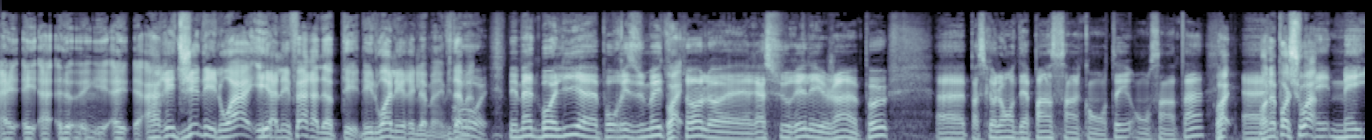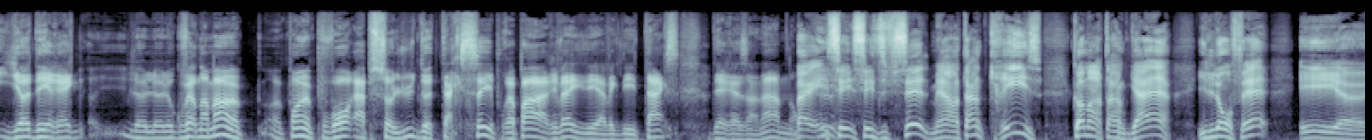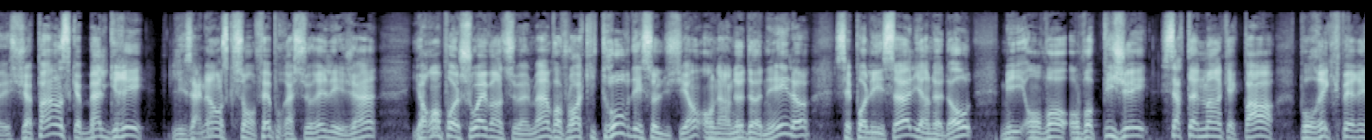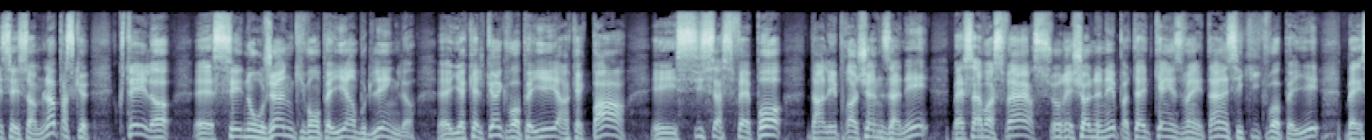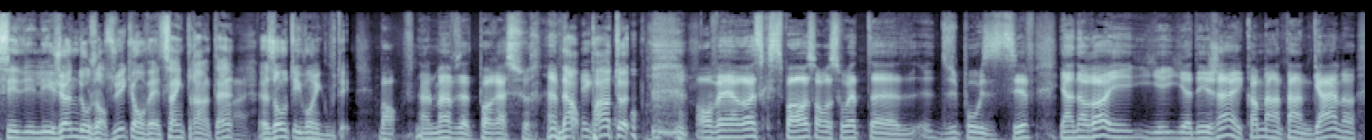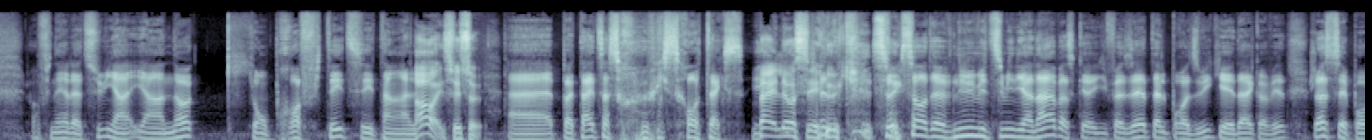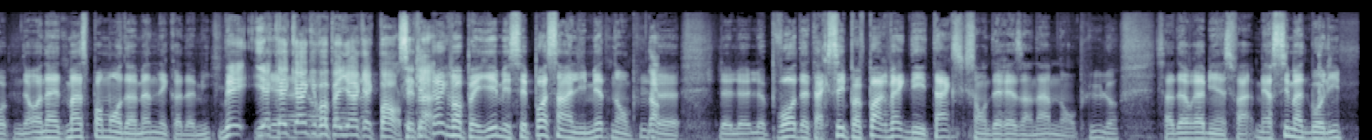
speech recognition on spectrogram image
à, rédiger des lois et à les faire adopter, les lois et les règlements, évidemment. Oh, Mais Maître Boily, euh, pour résumer tout ça, là, rassurer les gens un peu, euh, parce que là, on dépense sans compter, on s'entend. Oui, on n'a pas le choix. mais il y a des règles. Le, gouvernement n'a pas un pouvoir absolu de taxer. Il ne pourrait pas arriver avec, des taxes déraisonnables non ben, C'est difficile, mais en temps de crise, comme en temps de guerre, ils l'ont fait. Et euh, je pense que malgré les annonces qui sont faites pour assurer les gens, ils n'auront pas le choix éventuellement. Il va falloir qu'ils trouvent des solutions. On en a donné, là. C'est pas les seuls, il y en a d'autres. Mais on va, on va piger certainement quelque part pour récupérer ces sommes-là. Parce que, écoutez, là, euh, c'est nos jeunes qui vont payer en bout de ligne, là. Euh, il y a quelqu'un qui va payer en quelque part. Et si ça se fait pas dans les prochaines années, ben, ça va se faire suréchelonner peut-être 15-20 ans. C'est qui qui va payer? Ben, c'est les jeunes d'aujourd'hui qui ont 25-30 ans. Eux autres, ils vont y goûter. Bon, finalement, vous n'êtes pas rassurant. Non, pas en tout. On verra ce qui se passe. On souhaite euh, du positif. Il y en aura, il y, a des gens, comme en temps de guerre, là, je vais finir là-dessus, il, il y en a qui ont profité de ces temps-là. Ah oui, c'est sûr. Euh, peut-être ça sera eux qui seront taxés. Ben là, c'est eux qui... Ceux qui sont devenus multimillionnaires parce qu'ils faisaient tel produit qui aidait à la COVID. Je ne sais pas. Honnêtement, c'est pas mon domaine, l'économie. Mais il y a quelqu'un qui va payer en quelque part, c'est quelqu'un qui va payer, mais c'est pas sans limite non plus. Le, pouvoir de taxer. Ils peuvent pas arriver avec des taxes qui sont déraisonnables non plus. Là. Ça devrait bien se faire. Merci, Matt Bolly.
